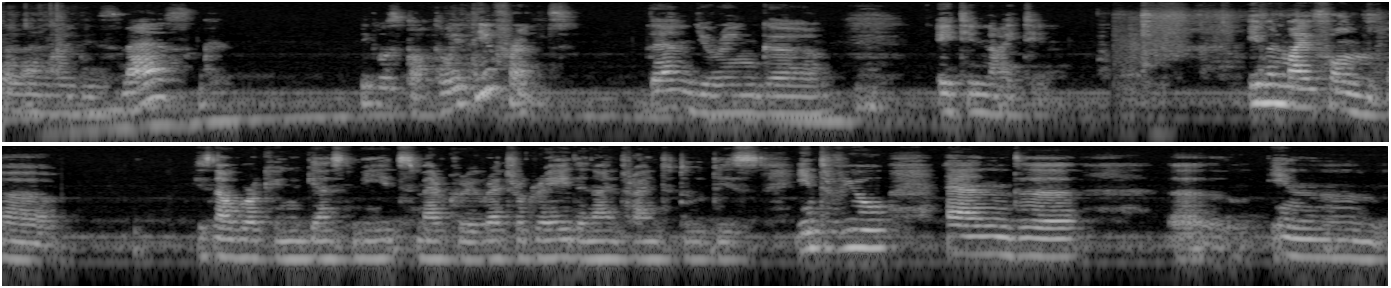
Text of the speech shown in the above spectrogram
and with this mask, it was totally different than during uh, 1819. Even my phone uh, is now working against me. It's Mercury retrograde, and I'm trying to do this interview. And uh, uh, in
